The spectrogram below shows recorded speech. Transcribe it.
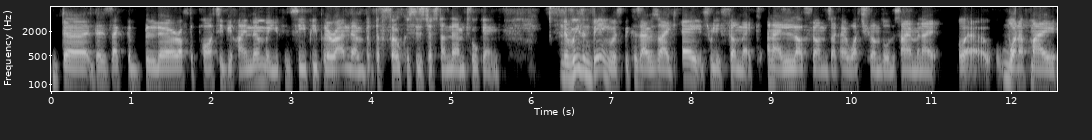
the there's like the blur of the party behind them where you can see people around them but the focus is just on them talking. And the reason being was because i was like hey it's really filmic and i love films. Like i watch films all the time and i uh, one of my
